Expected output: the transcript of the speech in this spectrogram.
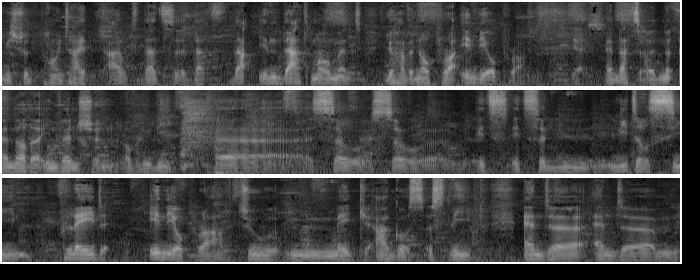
we should point out, out that uh, that's that in that moment you have an opera in the opera. Yes. and that's an, another invention of Lully. Uh, so so uh, it's it's a little scene played in the opera to make Argos asleep, and uh, and um,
